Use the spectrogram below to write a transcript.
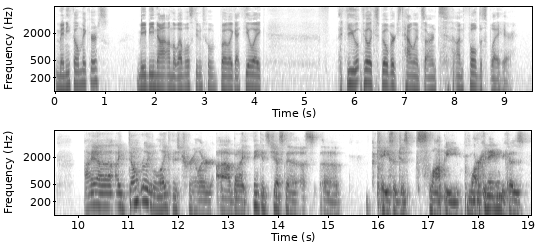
many filmmakers. Maybe not on the level of Steven Spielberg, but like I feel like I feel feel like Spielberg's talents aren't on full display here. I uh, I don't really like this trailer, uh, but I think it's just a, a, a case of just sloppy marketing because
